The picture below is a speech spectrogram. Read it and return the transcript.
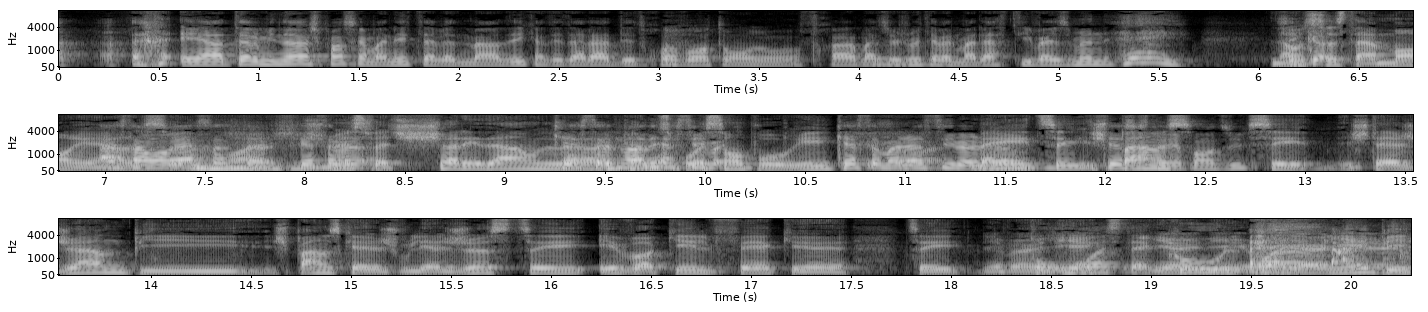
et en terminant, je pense qu'à un moment donné, tu avais demandé, quand tu étais allé à Détroit voir ton frère Mathieu jouer, tu avais demandé à Steve Eisman, Hey! Non, ça, c'était à Montréal. Ah, à Montréal, ça? Ouais. Je me suis fait shut it down, t'as là, comme du poisson pourri. Qu'est-ce que tu as demandé à Steve? Ben, tu sais, je t'as pense, répondu? c'est, j'étais jeune, puis je pense que je voulais juste, tu sais, évoquer le fait que, tu sais, pour lien. moi, c'était cool. Ouais, il y a un lien, puis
